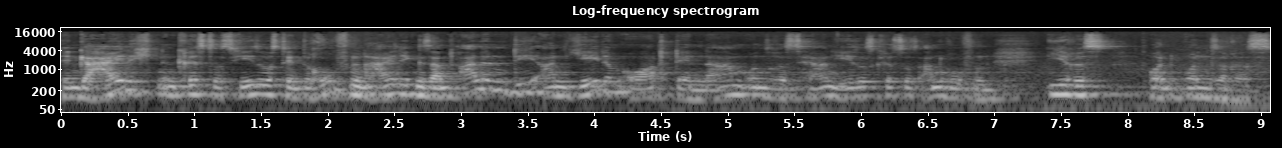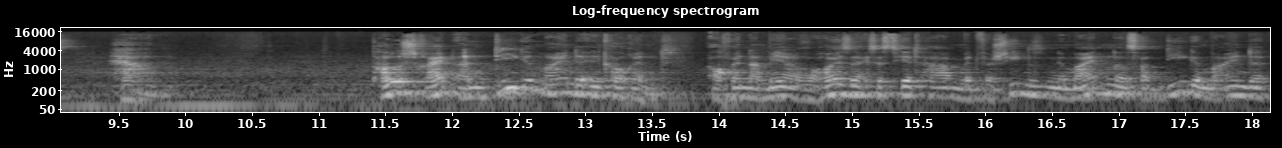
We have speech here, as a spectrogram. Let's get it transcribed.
den Geheiligten in Christus Jesus, den berufenen Heiligen samt allen, die an jedem Ort den Namen unseres Herrn Jesus Christus anrufen, ihres und unseres Herrn. Paulus schreibt an die Gemeinde in Korinth, auch wenn da mehrere Häuser existiert haben mit verschiedenen Gemeinden, das war die Gemeinde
